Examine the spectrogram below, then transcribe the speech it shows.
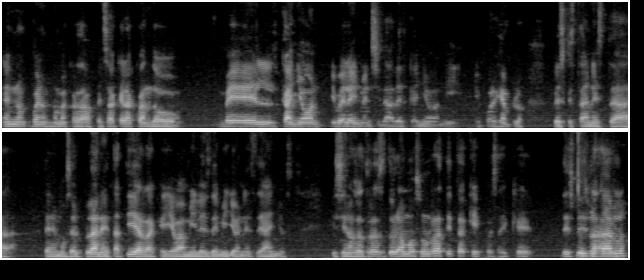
eh, bueno, no me acordaba, pensaba que era cuando ve el cañón y ve la inmensidad del cañón y, por ejemplo, ves que está en esta, tenemos el planeta Tierra que lleva miles de millones de años. Y si nosotros duramos un ratito aquí, pues hay que disfrutarlo.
